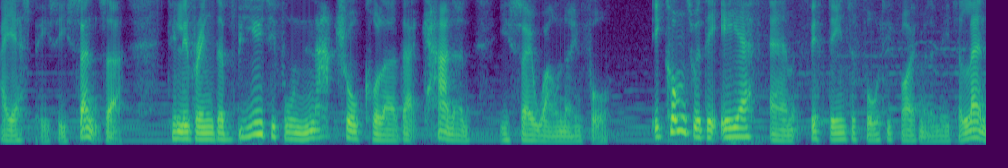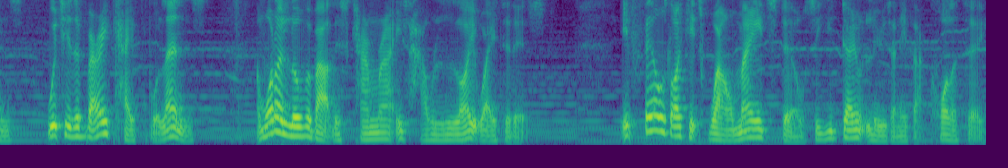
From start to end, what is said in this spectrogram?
ASPC sensor, delivering the beautiful natural colour that Canon is so well known for. It comes with the EF-M 15 to 45mm lens, which is a very capable lens. And what I love about this camera is how lightweight it is. It feels like it's well made still, so you don't lose any of that quality.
